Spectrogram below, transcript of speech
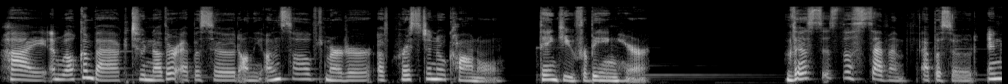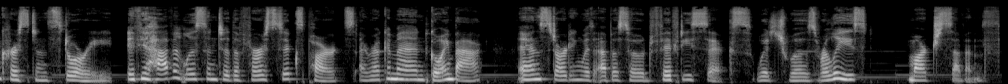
Hi, and welcome back to another episode on the unsolved murder of Kristin O'Connell. Thank you for being here. This is the seventh episode in Kristin's story. If you haven't listened to the first six parts, I recommend going back and starting with episode 56, which was released March 7th.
